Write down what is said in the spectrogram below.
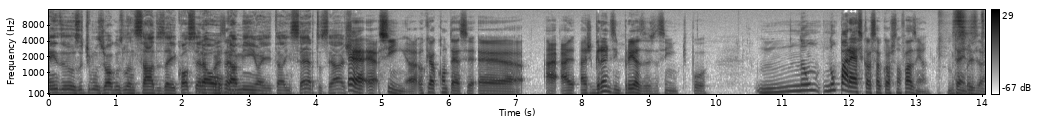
vendo os últimos jogos lançados aí, qual será É, o é. caminho aí? Tá incerto, você acha? É, é sim, o que acontece é. a- a- as grandes empresas, assim, tipo. não, não parece que elas sabem o que elas estão fazendo. Entende? Pois é.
